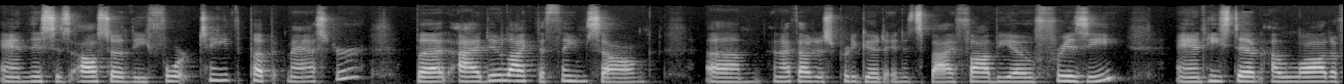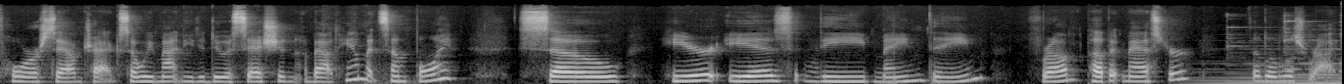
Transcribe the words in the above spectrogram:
and this is also the 14th Puppet Master, but I do like the theme song, um, and I thought it was pretty good, and it's by Fabio Frizzi and he's done a lot of horror soundtracks. So we might need to do a session about him at some point. So here is the main theme from Puppet Master, The Littlest Reich.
